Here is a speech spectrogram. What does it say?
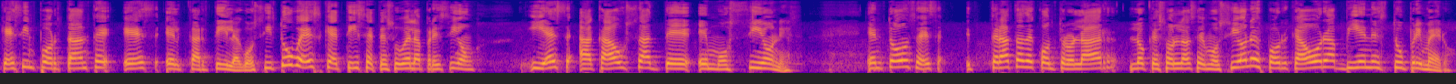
que es importante es el cartílago. Si tú ves que a ti se te sube la presión y es a causa de emociones, entonces trata de controlar lo que son las emociones porque ahora vienes tú primero.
